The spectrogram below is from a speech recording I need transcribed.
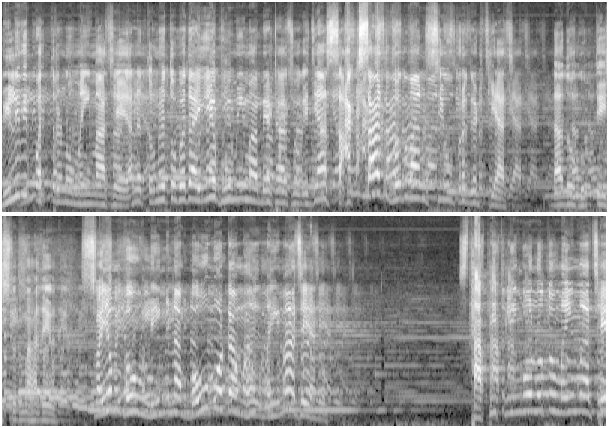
બિલવી પત્રનો મહિમા છે. અને તમે તો બધા એ ભૂમિમાં બેઠા છો કે જ્યાં સાક્ષાત ભગવાન શિવ પ્રગટ થયા છે. દાદો ગુપ્તેશ્વર મહાદેવ સ્વયંભૂ લિંગના બહુ મોટા મહિમા છે એનો. સ્થાપિત લિંગોનો તો મહિમા છે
